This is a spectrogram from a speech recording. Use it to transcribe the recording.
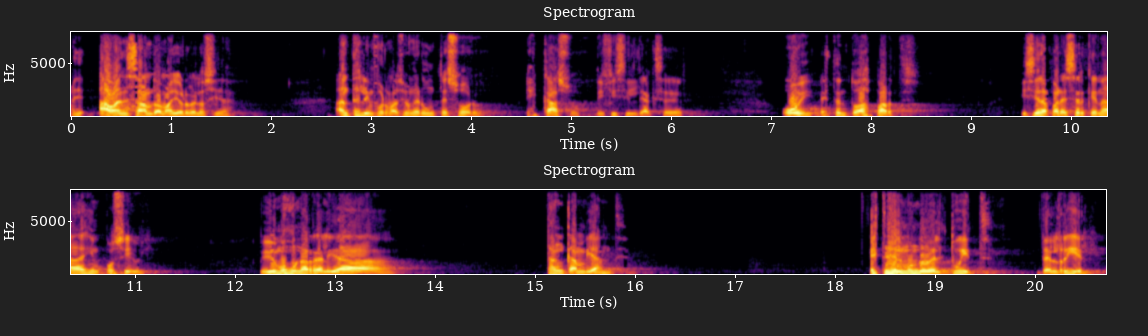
eh, avanzando a mayor velocidad. Antes la información era un tesoro, escaso, difícil de acceder. Hoy está en todas partes. Quisiera parecer que nada es imposible. Vivimos una realidad tan cambiante. Este es el mundo del tweet, del reel,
